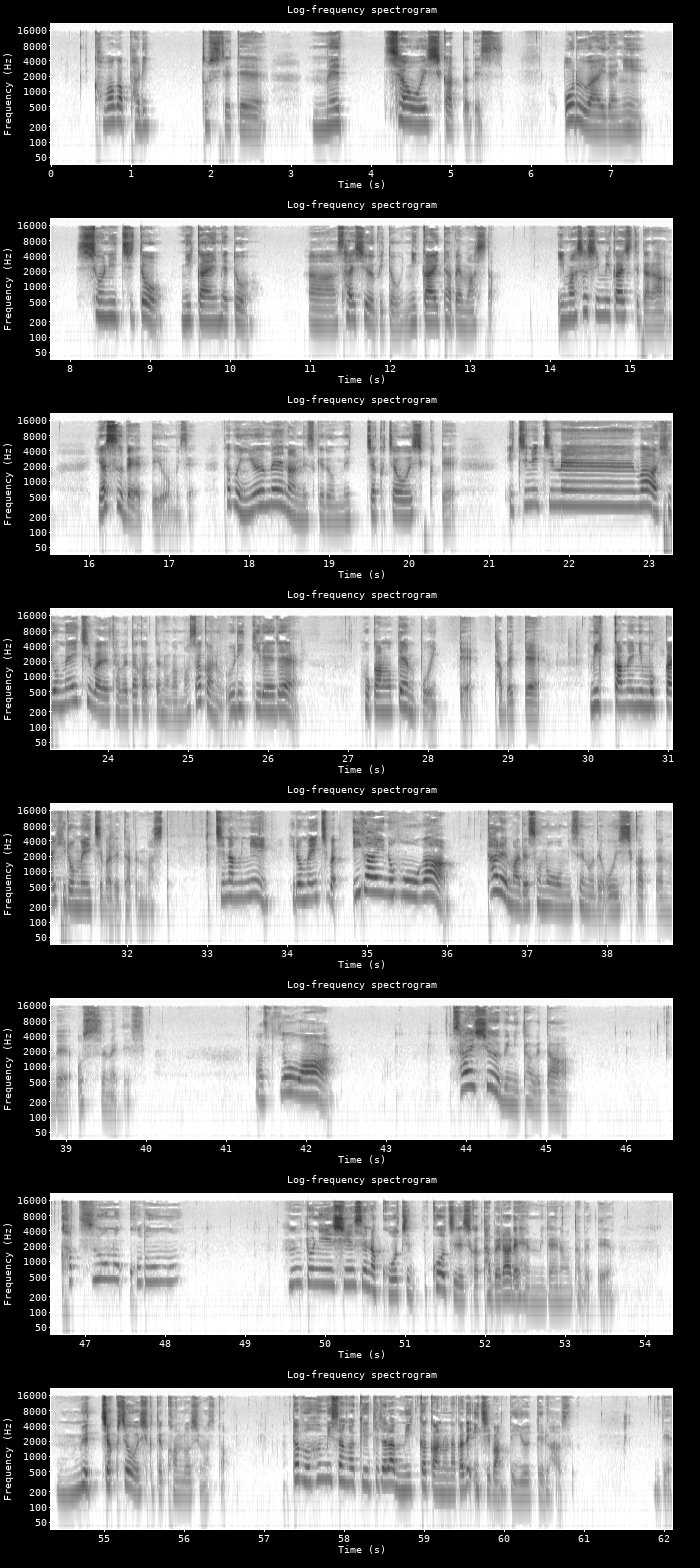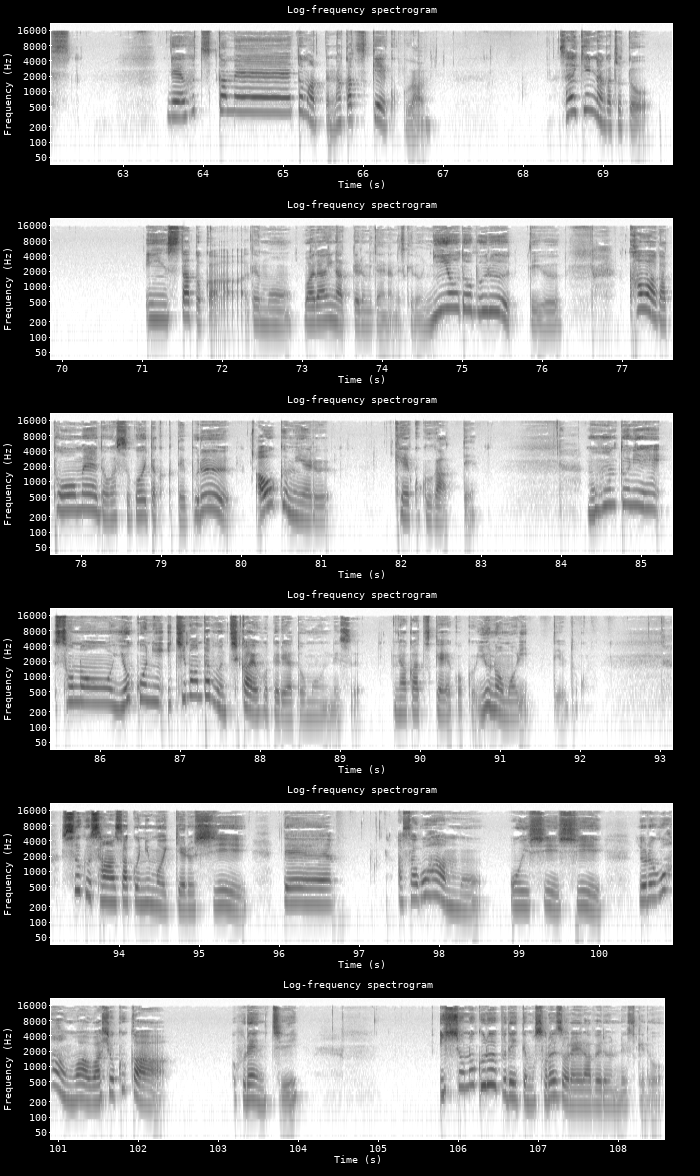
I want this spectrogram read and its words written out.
皮がパリッとしてて、めっちゃ美味しかったです。おる間に初日と2回目とあ最終日と2回食べました。今写真見返してたら、安兵衛っていうお店。多分有名なんですけど、めちゃくちゃ美味しくて、1日目は広め市場で食べたかったのがまさかの売り切れで、他の店舗行って食べて、3日目にもう一回広め市場で食べました。ちなみに、広め市場以外の方が、タレまでそのお店ので美味しかったのでおすすめです。あとは、最終日に食べた、カツオの子供？本当に新鮮な高知、高知でしか食べられへんみたいなのを食べて、めっちゃくちゃ美味しくて感動しました。多分、ふみさんが聞いてたら3日間の中で一番って言うてるはずです。で、2日目泊まった中津渓谷は、最近なんかちょっと、インスタとかでも話題になってるみたいなんですけど、仁淀ブルーっていう、川が透明度がすごい高くて、ブルー、青く見える渓谷があって、もう本当にその横に一番多分近いホテルやと思うんです。中津渓谷、湯の森っていうところ。すぐ散策にも行けるし、で、朝ごはんも美味しいし、夜ご飯は和食かフレンチ一緒のグループで行ってもそれぞれ選べるんですけど、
